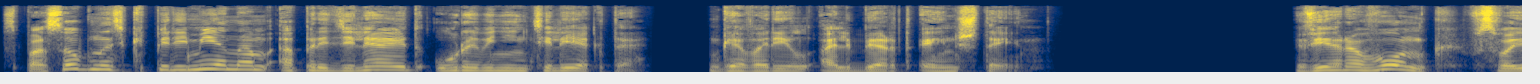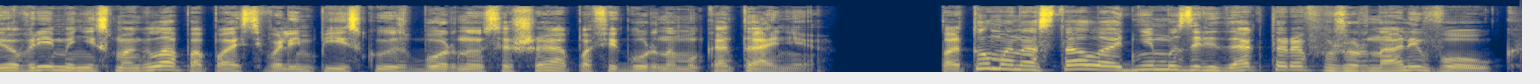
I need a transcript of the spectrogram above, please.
Способность к переменам определяет уровень интеллекта, говорил Альберт Эйнштейн. Вера Вонг в свое время не смогла попасть в Олимпийскую сборную США по фигурному катанию. Потом она стала одним из редакторов в журнале Vogue,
